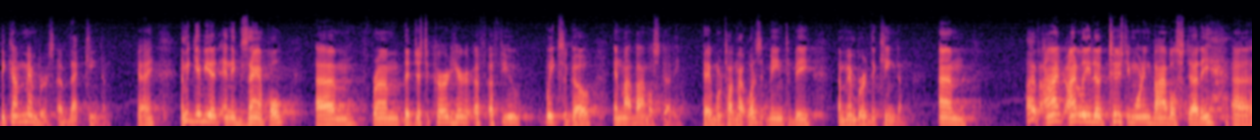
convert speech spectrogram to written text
become members of that kingdom? Okay? Let me give you an example um, from that just occurred here a, a, few weeks ago in my Bible study. Okay, when we're talking about what does it mean to be a member of the kingdom. Um, I, I, lead a Tuesday morning Bible study, uh,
